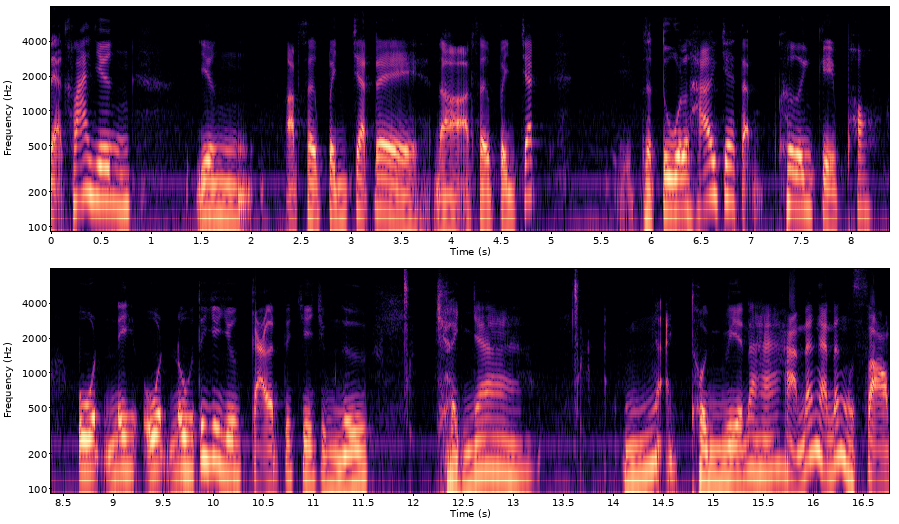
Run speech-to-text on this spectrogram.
អ្នកខ្លះយើងយើងអត់សូវពេញចិត្តទេដល់អត់សូវពេញចិត្តទទួលហើយចេះតែឃើញគេផុសអួតនេះអួតនោះទៅយើងកើតទៅជាជំងឺឆេញណា អាចធុញវាណាអាហ្នឹងអាហ្នឹងសំ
